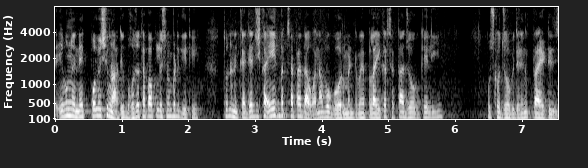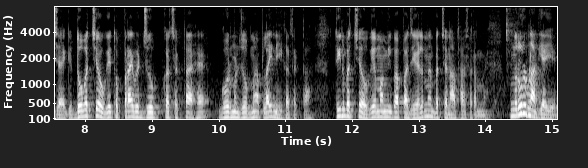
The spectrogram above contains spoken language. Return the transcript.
उन्होंने एक पॉलिसी बना दी। बहुत ज़्यादा पॉपुलेशन बढ़ गई थी। तो उन्होंने कह दिया, जिसका एक बच्चा पैदा होगा ना, वो गवर्नमेंट में अप्लाई कर सकता है जॉब के लिए। उसको जॉब देने की प्रायोरिटी दी जाएगी। दो बच्चे हो गए तो प्राइवेट जॉब कर सकता है। गवर्नमेंट जॉब में अप्लाई नहीं कर सकता। तीन बच्चे हो गए, मम्मी पापा जेल में, बच्चे नाथ आश्रम में। उन्होंने रूल बना दिया ये।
